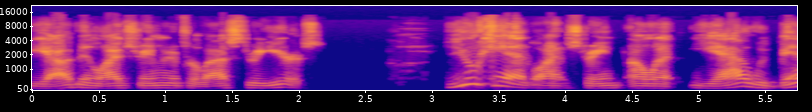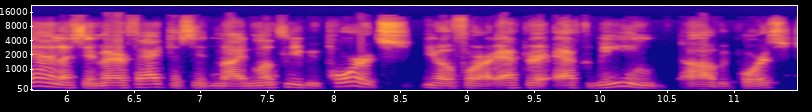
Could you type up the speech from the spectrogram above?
Yeah, I've been live streaming it for the last three years. You can't live stream. I went, Yeah, we've been. I said, matter of fact, I said my monthly reports, you know, for our after after meeting uh, reports,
